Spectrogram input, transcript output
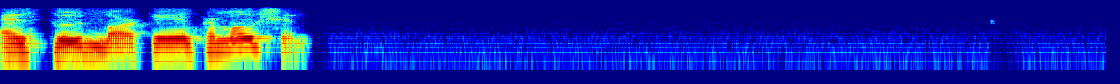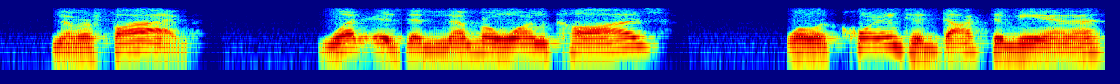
and food marketing and promotion. Number five, what is the number one cause? Well, according to Dr. Viana,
